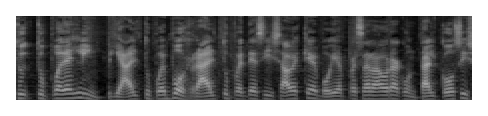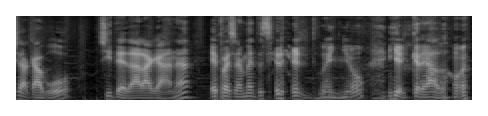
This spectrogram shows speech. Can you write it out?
tú, tú puedes limpiar, tú puedes borrar, tú puedes decir, ¿sabes qué? Voy a empezar ahora con tal cosa y se acabó, si te da la gana, especialmente si eres el dueño y el creador,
